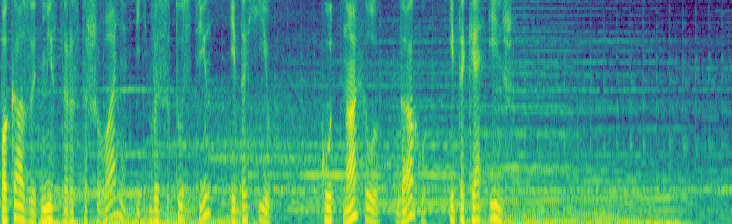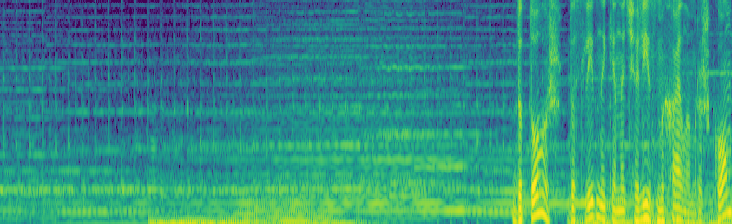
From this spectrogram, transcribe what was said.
показують місце розташування і висоту стін і дахів, кут нахилу, даху і таке інше. До того ж, дослідники на чолі з Михайлом Рожком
